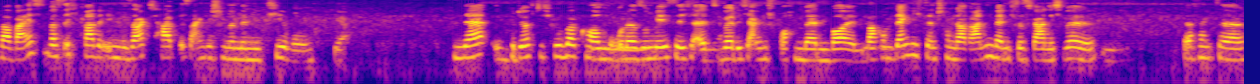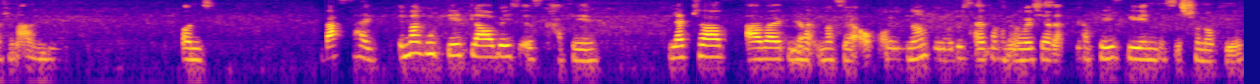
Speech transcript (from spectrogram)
Aber weißt du, was ich gerade eben gesagt habe, ist eigentlich schon eine Limitierung. Ja. Ne, bedürftig rüberkommen Mhm. oder so mäßig, als Ja. würde ich angesprochen werden wollen. Warum denke ich denn schon daran, wenn ich das gar nicht will? Da fängt es ja schon an. Und was halt immer gut geht, glaube ich, ist Kaffee. Laptop, arbeiten, Ja. machst du ja auch oft, ne? Genau, Einfach in irgendwelche Cafés gehen, das ist schon okay.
